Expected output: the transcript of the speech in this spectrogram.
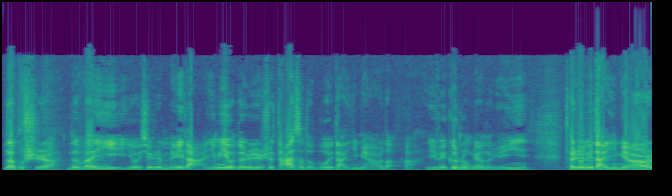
那不是啊，那万一有些人没打，因为有的人是打死都不会打疫苗的啊，因为各种各样的原因，他认为打疫苗。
